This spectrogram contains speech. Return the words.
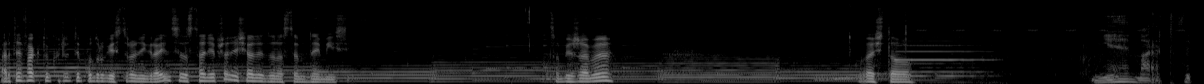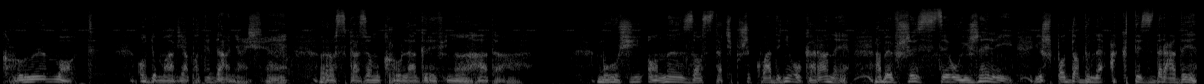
Artefakt ukryty po drugiej stronie granicy zostanie przeniesiony do następnej misji. Co bierzemy? Weź to. Nie martwy król Mot odmawia poddania się rozkazom króla Gryffindorhata. Musi on zostać przykładnie ukarany, aby wszyscy ujrzeli, iż podobne akty zdrady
